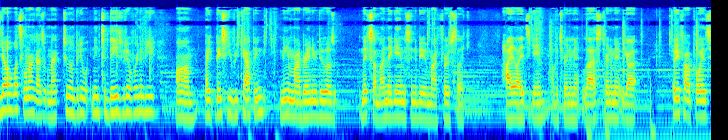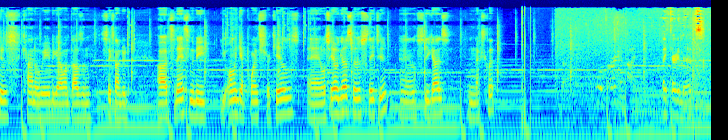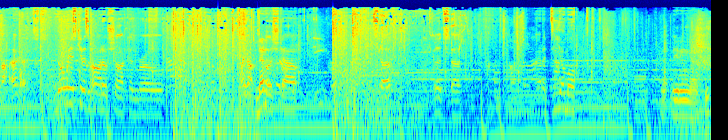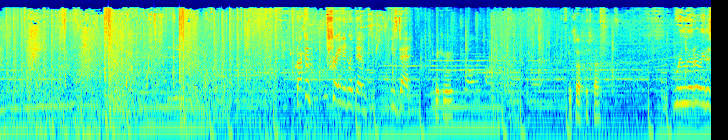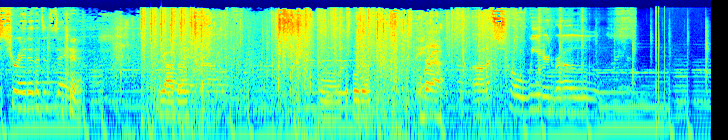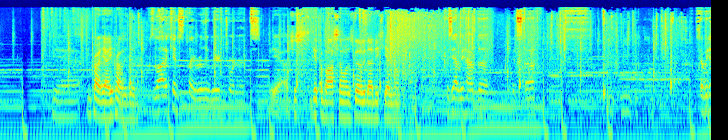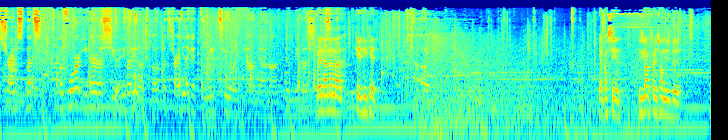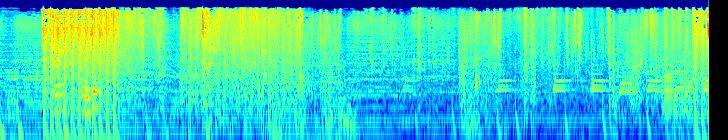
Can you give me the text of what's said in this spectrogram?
Yo, what's going on guys? Welcome back to another video. And in today's video, we're gonna be um like basically recapping me and my brand new duos mix up Monday game. It's gonna be my first like highlights game of a tournament. Last tournament we got 35 points. It was kind of weird. We got 1,600. Uh, today it's gonna be you only get points for kills, and we'll see how it goes. So stay tuned, and I'll see you guys in the next clip. Like 30 minutes. I, I, no way this kid has an auto shotgun, bro. I got That- pushed out. Good stuff. Good stuff. I got a DMO. Yeah, getting key. Cracked him. Traded with him. He's dead. Make him here. Good stuff. Good stuff. We literally just traded. That's insane. I got it, bro. Uh, it's a full door. Oh, that's so weird, bro. Yeah, he probably yeah he probably did. a lot of kids play really weird tournaments. Yeah, just get the boss and let's go. Good W key everyone. Cause yeah, we have the good stuff. So we just try and let's before either of us shoot anybody, let's both let's try and do like a three, two, one countdown on it, and we both shoot. Wait, no, no, no, time. kid, kid, kid. Oh, Yep, I see him. He's going for his homie's boot. three, Give me six.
